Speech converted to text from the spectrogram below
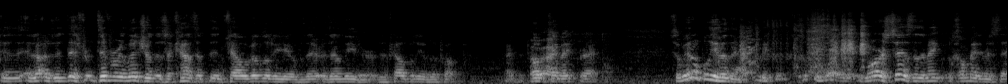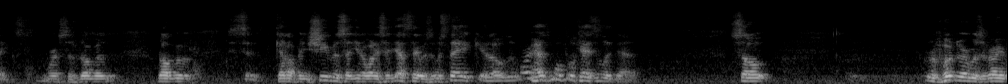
in, in a different, different religion there's a concept of infallibility of their their leader, the infallibility of the pope. Right, the pope Right. can make right. So we don't believe in that. We, Morris says that they make Chacham made mistakes. Morris says Robert, Robert get up in yeshiva and said, you know what I said yesterday was a mistake. You know, the Morris has multiple cases like that. So Rav Hutner was a very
